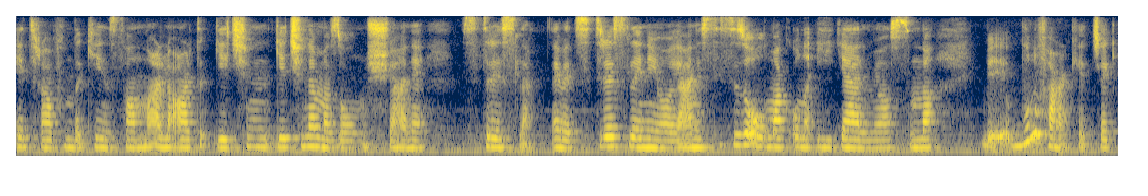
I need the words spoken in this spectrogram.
etrafındaki insanlarla artık geçin geçinemez olmuş. Yani stresle. Evet stresleniyor. Yani siz olmak ona iyi gelmiyor aslında. Bunu fark edecek.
